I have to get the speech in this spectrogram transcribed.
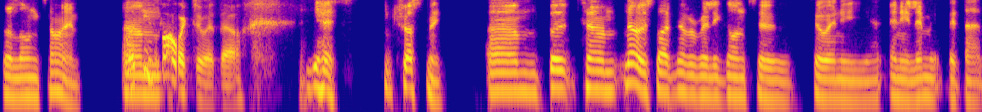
for a long time. Looking um, forward to it though. yes, trust me. Um, but um, no, so I've never really gone to to any any limit with that.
